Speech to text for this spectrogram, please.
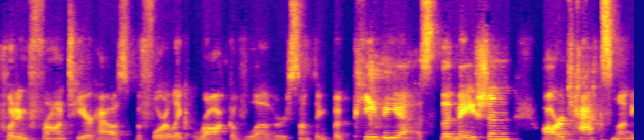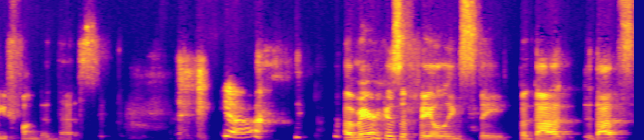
putting Frontier House before like Rock of Love or something, but PBS, the nation, our tax money funded this. Yeah. America's a failing state, but that that's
